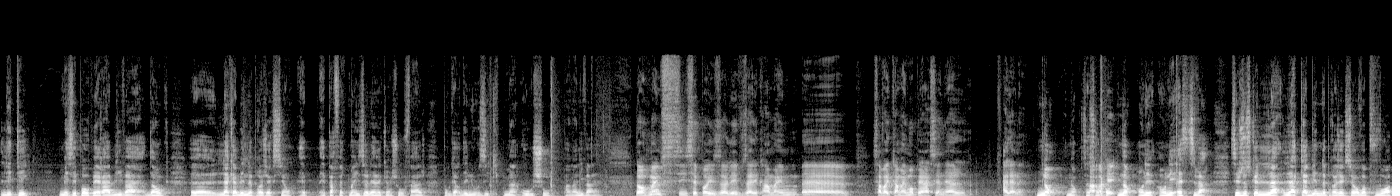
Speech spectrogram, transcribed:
l'été, mais c'est pas opérable l'hiver. Donc euh, la cabine de projection est, est parfaitement isolée avec un chauffage pour garder nos équipements au chaud pendant l'hiver. Donc, même si c'est pas isolé, vous allez quand même. euh, ça va être quand même opérationnel à l'année. Non, non, ça Ah, sera pas. Non, on est, on est estival. C'est juste que la, la cabine de projection, on va pouvoir,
